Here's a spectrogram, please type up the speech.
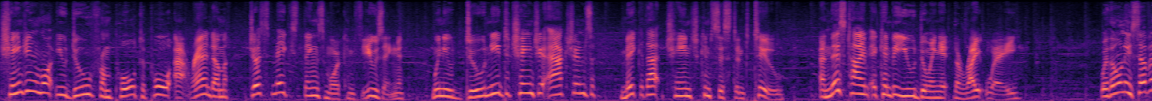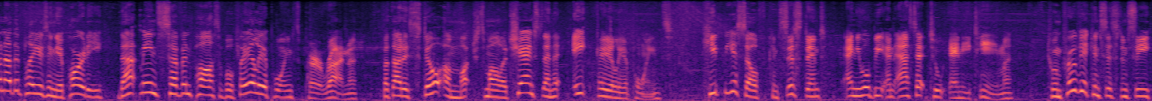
Changing what you do from pull to pull at random just makes things more confusing. When you do need to change your actions, make that change consistent too. And this time, it can be you doing it the right way. With only 7 other players in your party, that means 7 possible failure points per run, but that is still a much smaller chance than 8 failure points. Keep yourself consistent, and you will be an asset to any team. To improve your consistency,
